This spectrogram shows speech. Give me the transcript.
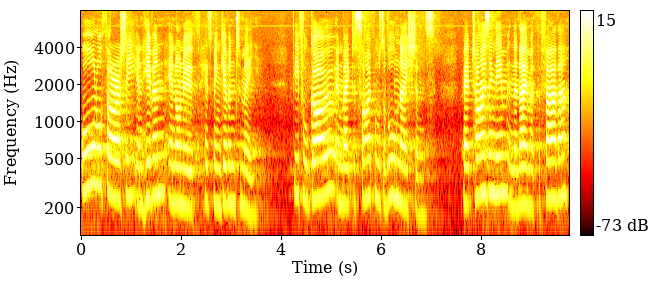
All authority in heaven and on earth has been given to me. Therefore, go and make disciples of all nations, baptizing them in the name of the Father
